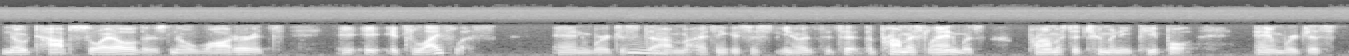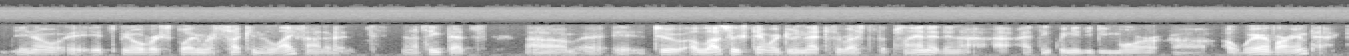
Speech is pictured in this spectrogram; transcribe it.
no topsoil, there's no water, it's it, it's lifeless, and we're just mm. um, I think it's just you know it's, it's a, the promised land was promised to too many people, and we're just you know it's been overexploited, and we're sucking the life out of it, and I think that's um, to a lesser extent, we're doing that to the rest of the planet, and I, I think we need to be more uh, aware of our impact.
